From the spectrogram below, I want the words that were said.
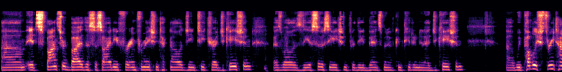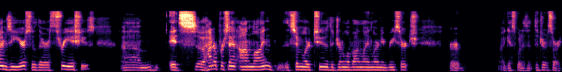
Um, it's sponsored by the Society for Information Technology and Teacher Education, as well as the Association for the Advancement of Computing in Education. Uh, we publish three times a year, so there are three issues. Um, it's 100% online, similar to the Journal of Online Learning Research, or I guess what is it? The sorry,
